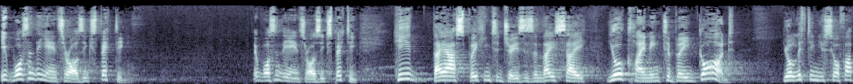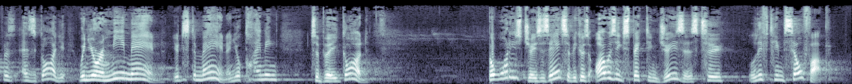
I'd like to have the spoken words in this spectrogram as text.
it wasn't the answer I was expecting. It wasn't the answer I was expecting. Here they are speaking to Jesus and they say, You're claiming to be God. You're lifting yourself up as, as God. When you're a mere man, you're just a man and you're claiming to be God. But what is Jesus' answer? Because I was expecting Jesus to lift himself up.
